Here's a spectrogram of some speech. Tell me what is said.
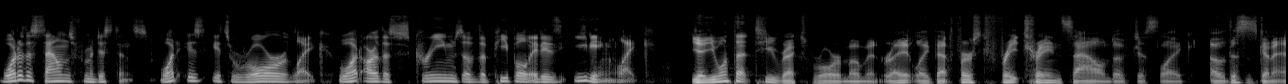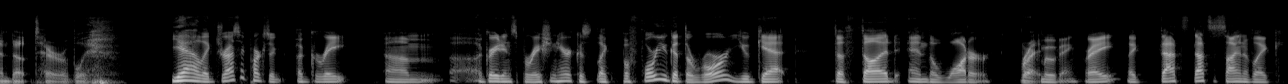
what are the sounds from a distance what is its roar like what are the screams of the people it is eating like Yeah, you want that T-Rex roar moment, right? Like that first freight train sound of just like, oh, this is going to end up terribly. Yeah, like Jurassic Park's a, a great um a great inspiration here because like before you get the roar, you get the thud and the water right. moving, right? Like that's that's a sign of like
